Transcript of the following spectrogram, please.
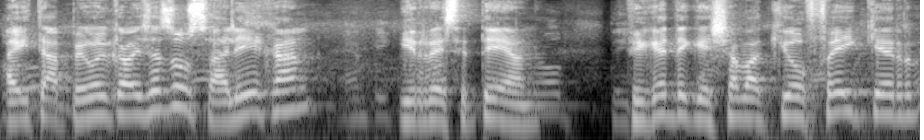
Ahí está, pegó el cabezazo, se alejan y resetean. Fíjate que ya vaqueó Faker.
